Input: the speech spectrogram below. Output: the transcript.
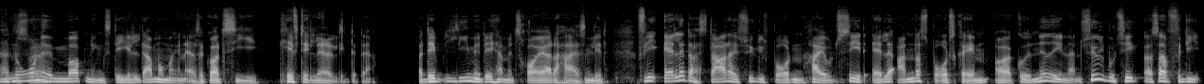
Ja, ja, nogle mobningsdele, der må man altså godt sige, kæft, det er latterligt, det der. Og det er lige med det her med trøjer, der har jeg sådan lidt. Fordi alle, der starter i cykelsporten, har jo set alle andre sportsgrene, og er gået ned i en eller anden cykelbutik, og så fordi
